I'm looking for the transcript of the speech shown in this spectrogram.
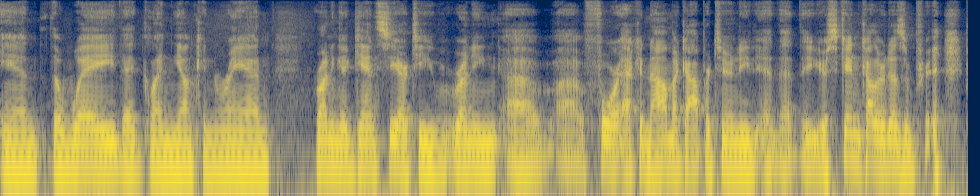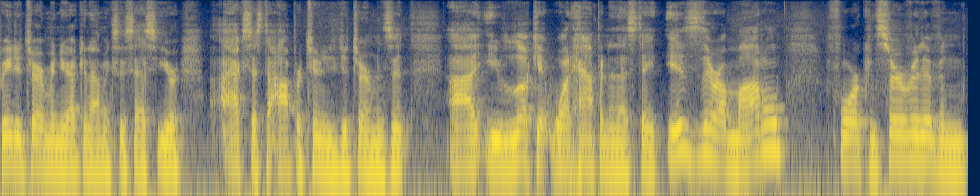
and the way that Glenn Youngkin ran, running against CRT, running uh, uh, for economic opportunity, that your skin color doesn't pre- predetermine your economic success. Your access to opportunity determines it. Uh, you look at what happened in that state. Is there a model for conservative and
